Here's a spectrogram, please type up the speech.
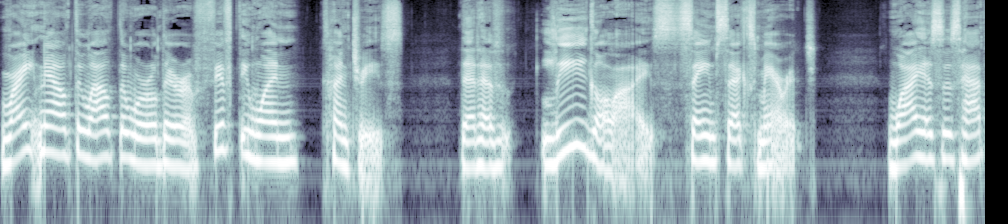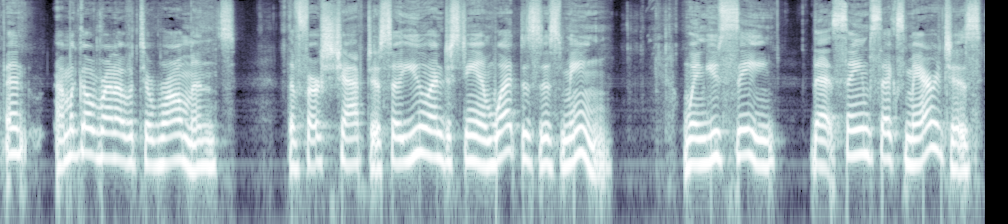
Right now, throughout the world, there are 51 countries that have legalized same sex marriage. Why has this happened? I'm going to go run over to Romans, the first chapter, so you understand what does this mean when you see that same sex marriages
